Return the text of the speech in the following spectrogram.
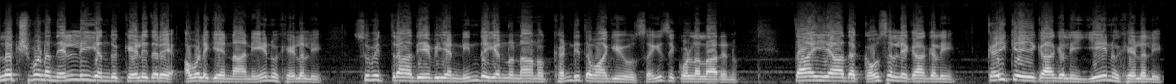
ಲಕ್ಷ್ಮಣನೆಲ್ಲಿ ಎಂದು ಕೇಳಿದರೆ ಅವಳಿಗೆ ನಾನೇನು ಹೇಳಲಿ? ಸುಮಿತ್ರಾದೇವಿಯ ನಿಂದೆಯನ್ನು ನಾನು ಖಂಡಿತವಾಗಿಯೂ ಸಹಿಸಿಕೊಳ್ಳಲಾರೆನು. ತಾಯಿಯಾದ ಕೌಸಲ್ಯಗಾಗಲಿ, ಕೈಕೇಯಿಗಾಗಲಿ ಏನು ಹೇಳಲಿ?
